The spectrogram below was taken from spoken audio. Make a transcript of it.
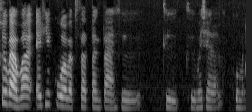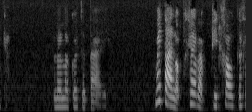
คือแบบว่า ไอ้ที่กลัวแบบสัตว์ต่างๆ คือ คือคือไม่ใช่อะไรหรอกกลัวมันกัด แล้วเราก็จะตาย ไม่ตายหรอกแค่แบบพิษเข้ากระแส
